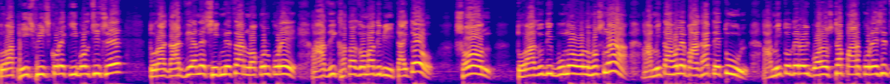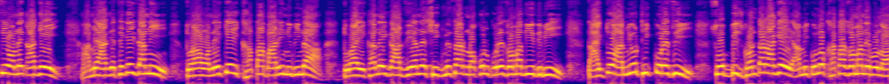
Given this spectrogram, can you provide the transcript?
তোরা ফিস ফিস করে কি বলছিস রে? তোরা গার্জিয়ানের সিগনেচার নকল করে আজই খাতা জমা দিবি তাই তো? শোন তোরা যদি বুনো ওল হোস না আমি তাহলে বাঘা তেঁতুল। আমি তোদের ওই বয়সটা পার করে এসেছি অনেক আগেই। আমি আগে থেকেই জানি তোরা অনেকেই খাতা বাড়ি নিবি না। তোরা এখানেই গার্জিয়ানের সিগনেচার নকল করে জমা দিয়ে দিবি। তাই তো আমিও ঠিক করেছি। চব্বিশ ঘণ্টার আগে আমি কোনো খাতা জমা নেব না।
